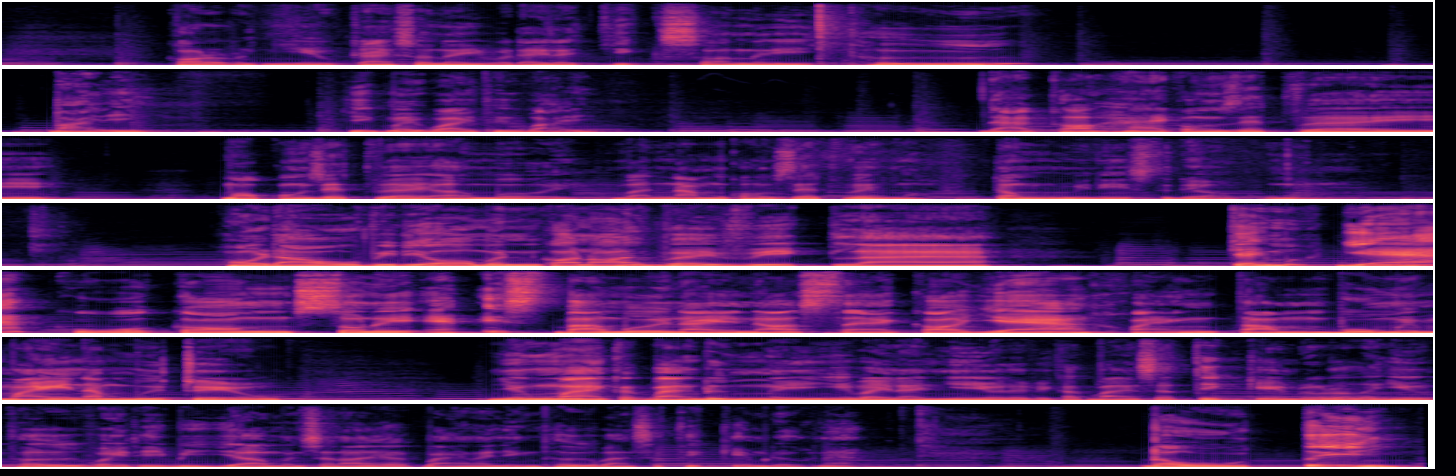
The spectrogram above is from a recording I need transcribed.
có rất là nhiều cái Sony. Và đây là chiếc Sony thứ 7 chiếc máy quay thứ bảy. Đã có hai con ZV một con ZV E10 và năm con ZV1 trong mini studio của mình. Hồi đầu video mình có nói về việc là cái mức giá của con Sony FX30 này nó sẽ có giá khoảng tầm 40 mấy 50 triệu. Nhưng mà các bạn đừng nghĩ như vậy là nhiều, tại vì các bạn sẽ tiết kiệm được rất là nhiều thứ. Vậy thì bây giờ mình sẽ nói với các bạn là những thứ bạn sẽ tiết kiệm được nè. Đầu tiên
